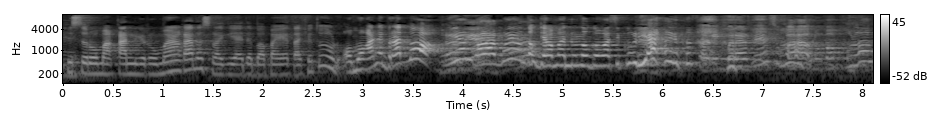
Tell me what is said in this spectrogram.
disuruh makan di rumah kan terus lagi ada bapaknya Tasya tuh omongannya berat, Bo. Iya, ya? kalau gue untuk zaman dulu gue masih kuliah. saking beratnya suka lupa pulang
